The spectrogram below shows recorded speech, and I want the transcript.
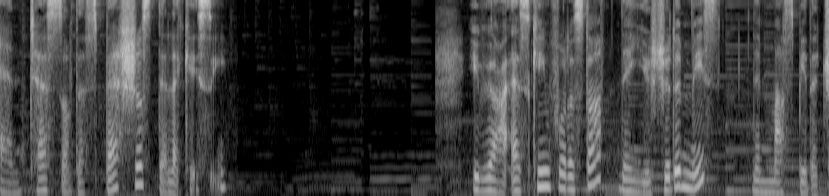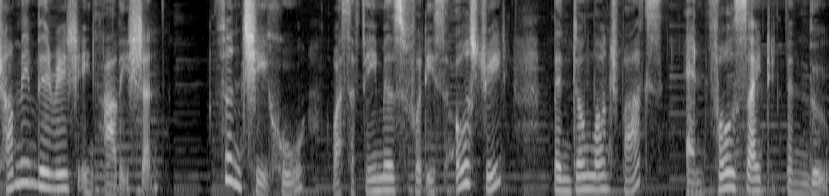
and tests of the special delicacy. If you are asking for the stuff, then you shouldn't miss. There must be the charming village in Alishan. Fenqi Hu was famous for its old street, Bendong lunchbox, and four-sided bamboo.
